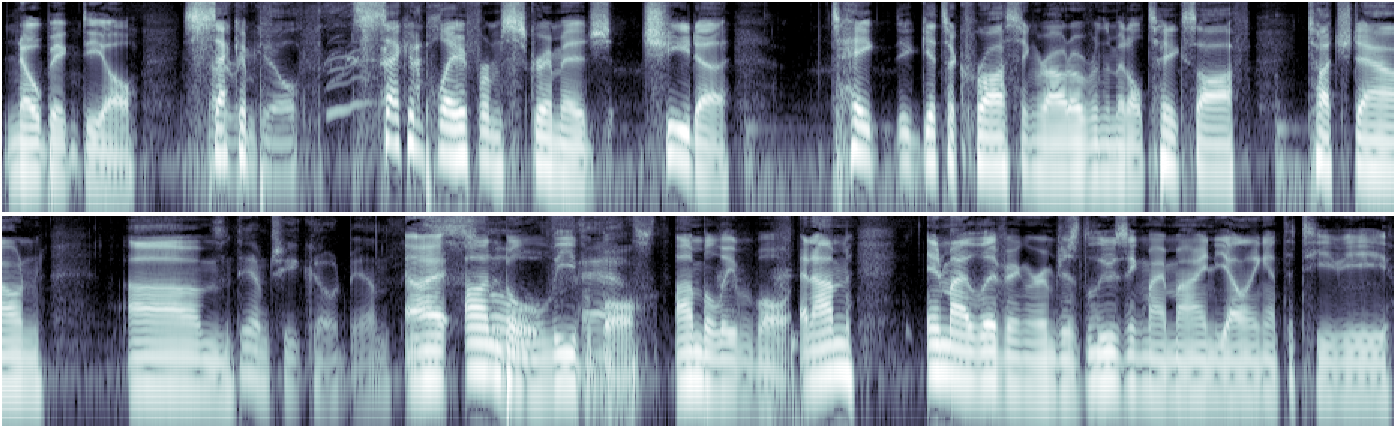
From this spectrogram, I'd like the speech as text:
no big deal. Second second play from scrimmage, Cheetah take gets a crossing route over in the middle, takes off, touchdown. Um, Damn cheat code, man. uh, So unbelievable, fast. unbelievable. And I'm in my living room just losing my mind, yelling at the TV.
